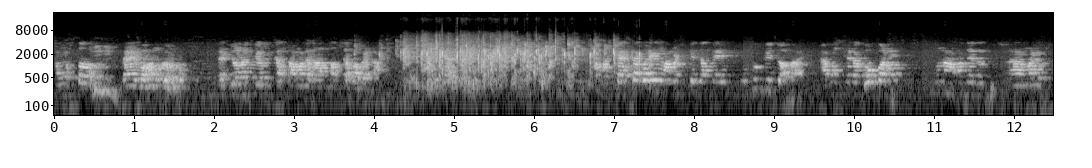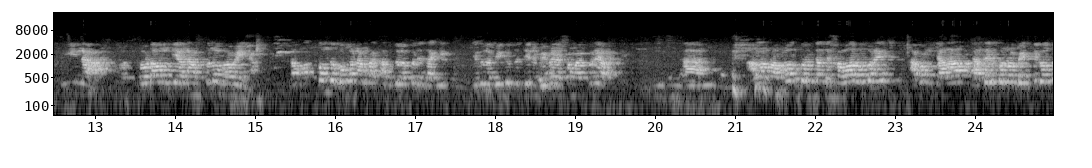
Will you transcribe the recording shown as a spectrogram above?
সমস্ত ব্যয় বহন করব। এর জন্য কেউ কাছে আমাদের হাত পাততে হবে না। চেষ্টা করি মানুষকে যাতে উপকৃত হয় এবং সেটা গোপনে। কোনো আমাদের মানে ই না শোডাউন দিয়ে না, কোনোভাবেই না। অত্যন্ত গোপনে আমরা কাজগুলো করে থাকি। যেগুলো বিগত দিনে বিভিন্ন সময় করে আসছি। আল্লাহ রহমত করে সবার উপরে এবং যারা, যাদের কোনো ব্যক্তিগত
